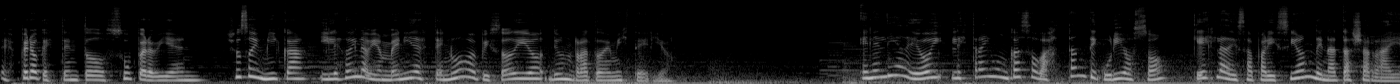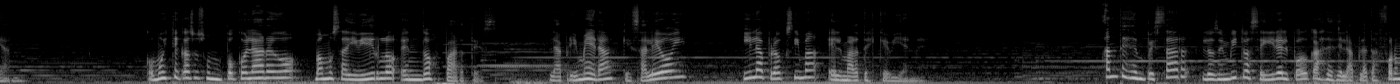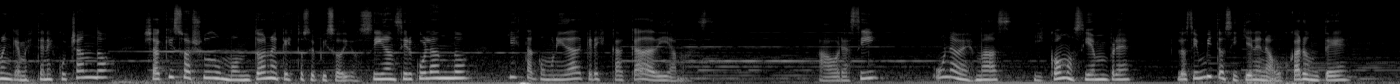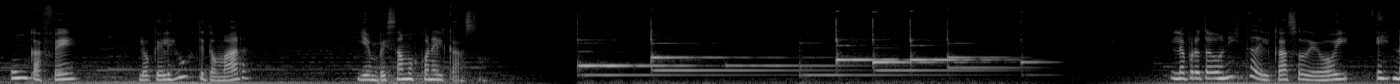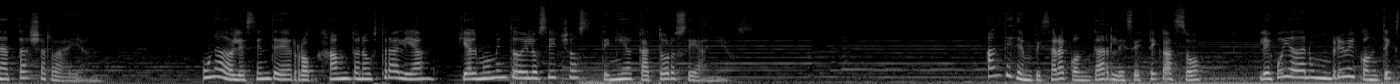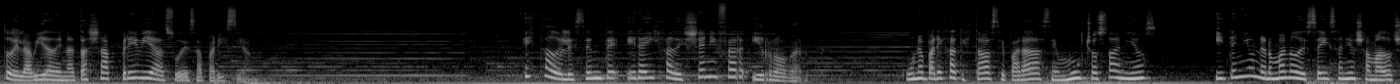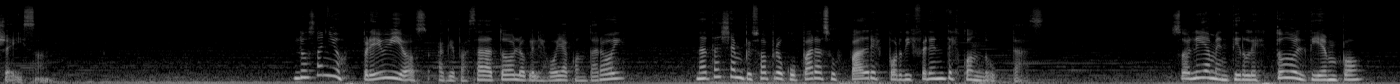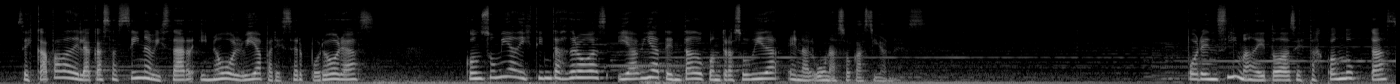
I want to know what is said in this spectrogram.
Espero que estén todos súper bien. Yo soy Mika y les doy la bienvenida a este nuevo episodio de Un Rato de Misterio. En el día de hoy les traigo un caso bastante curioso que es la desaparición de Natasha Ryan. Como este caso es un poco largo, vamos a dividirlo en dos partes. La primera, que sale hoy, y la próxima el martes que viene. Antes de empezar, los invito a seguir el podcast desde la plataforma en que me estén escuchando, ya que eso ayuda un montón a que estos episodios sigan circulando y esta comunidad crezca cada día más. Ahora sí, una vez más, y como siempre, los invito si quieren a buscar un té, un café, lo que les guste tomar, y empezamos con el caso. La protagonista del caso de hoy es Natasha Ryan, una adolescente de Rockhampton, Australia, que al momento de los hechos tenía 14 años. Antes de empezar a contarles este caso, les voy a dar un breve contexto de la vida de Natasha previa a su desaparición. Esta adolescente era hija de Jennifer y Robert, una pareja que estaba separada hace muchos años y tenía un hermano de 6 años llamado Jason. Los años previos a que pasara todo lo que les voy a contar hoy, Natalia empezó a preocupar a sus padres por diferentes conductas. Solía mentirles todo el tiempo, se escapaba de la casa sin avisar y no volvía a aparecer por horas, consumía distintas drogas y había atentado contra su vida en algunas ocasiones. Por encima de todas estas conductas,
